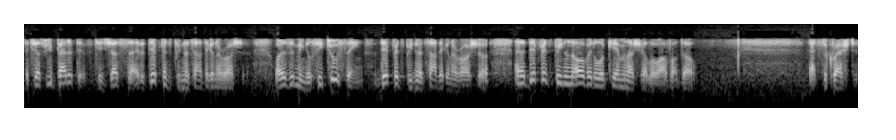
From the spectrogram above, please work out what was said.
It's just repetitive. To just say the difference between the tzaddik and the rasha. What does it mean? You'll see two things: the difference between the tzaddik and the rasha, and the difference between an oved elokim and asher lo avodo. That's the question.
